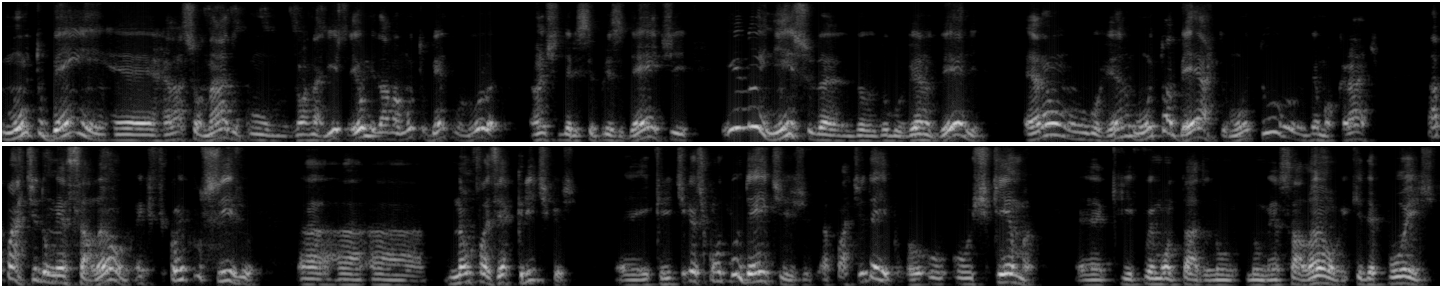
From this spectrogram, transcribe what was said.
muito bem é, relacionado com jornalistas. Eu me dava muito bem com o Lula antes dele ser presidente e no início da, do, do governo dele era um governo muito aberto, muito democrático. A partir do mensalão é que ficou impossível a, a, a não fazer críticas é, e críticas contundentes a partir daí. O, o esquema é, que foi montado no, no mensalão e que depois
